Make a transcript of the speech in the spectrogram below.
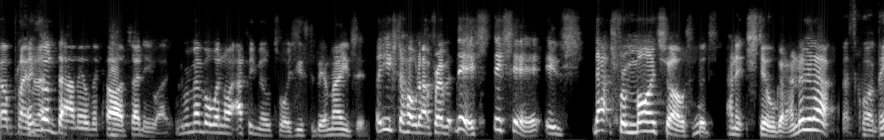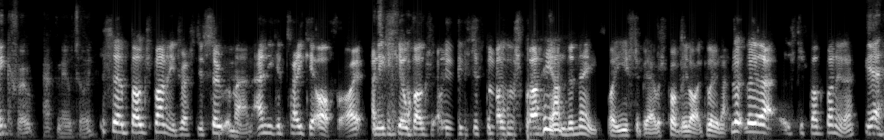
Can't play They've gone downhill the cards anyway. Remember when like Happy Meal toys used to be amazing? They used to hold out forever. This, this here is that's from my childhood, and it's still going. Look at that. That's quite big for a Happy Meal toy. It's a Bugs Bunny dressed as Superman, and you can take it off, right? And he's still Bugs. He's just Bugs Bunny underneath. Well, he used to be. It was probably like glue. Now. Look, look at that. It's just Bugs Bunny there. Yeah,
